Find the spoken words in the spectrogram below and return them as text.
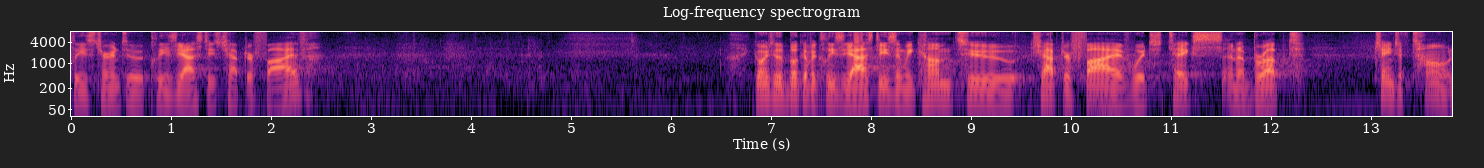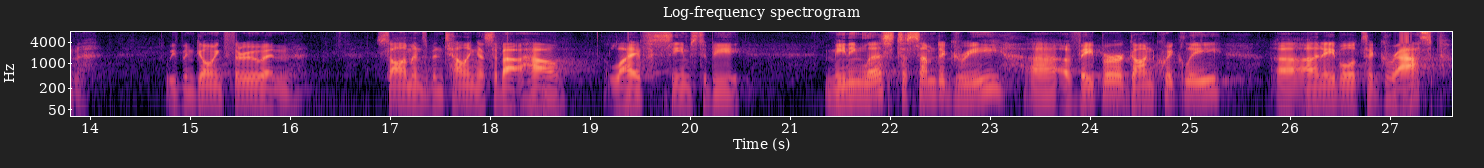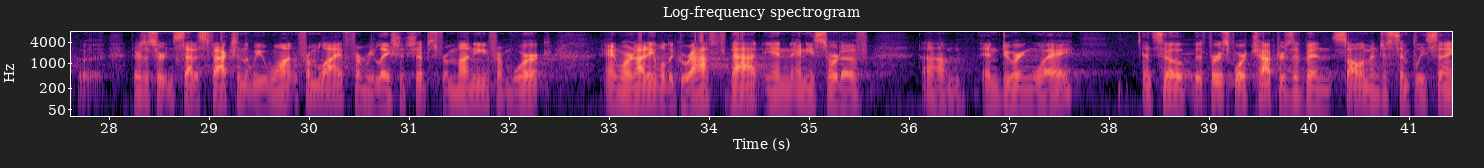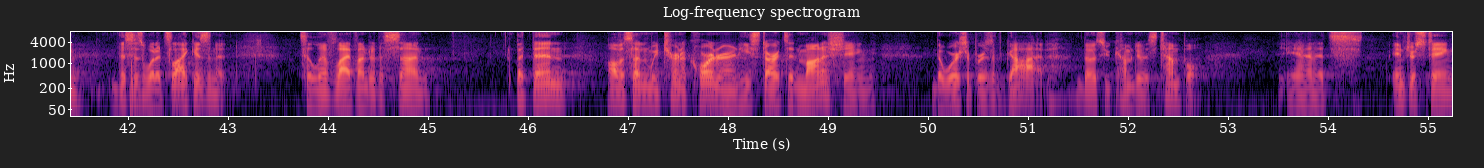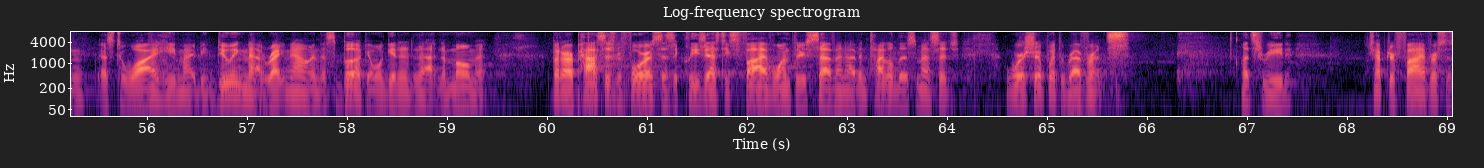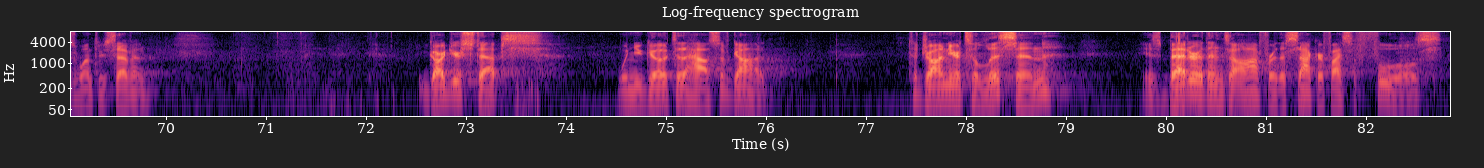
please turn to Ecclesiastes chapter 5. Going to the book of Ecclesiastes, and we come to chapter 5, which takes an abrupt change of tone. We've been going through, and Solomon's been telling us about how life seems to be meaningless to some degree, uh, a vapor gone quickly, uh, unable to grasp. There's a certain satisfaction that we want from life, from relationships, from money, from work, and we're not able to grasp that in any sort of um, enduring way. And so the first four chapters have been Solomon just simply saying, This is what it's like, isn't it? To live life under the sun. But then all of a sudden we turn a corner and he starts admonishing the worshipers of God, those who come to his temple. And it's interesting as to why he might be doing that right now in this book, and we'll get into that in a moment. But our passage before us is Ecclesiastes 5 1 through 7. I've entitled this message, Worship with Reverence. Let's read chapter 5, verses 1 through 7. Guard your steps when you go to the house of God. To draw near to listen is better than to offer the sacrifice of fools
